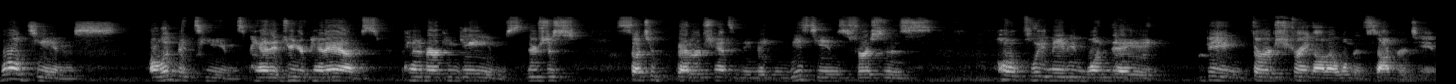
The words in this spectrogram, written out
world teams, Olympic teams, Pan Junior Pan Ams, Pan American Games. There's just such a better chance of me making these teams versus hopefully maybe one day being third string on a women's soccer team.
